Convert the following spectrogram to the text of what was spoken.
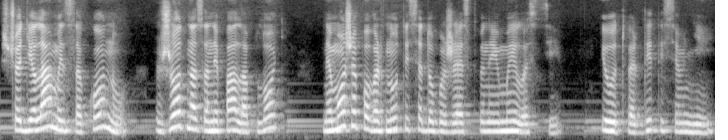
що ділами закону жодна занепала плоть не може повернутися до божественної милості і утвердитися в ній.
